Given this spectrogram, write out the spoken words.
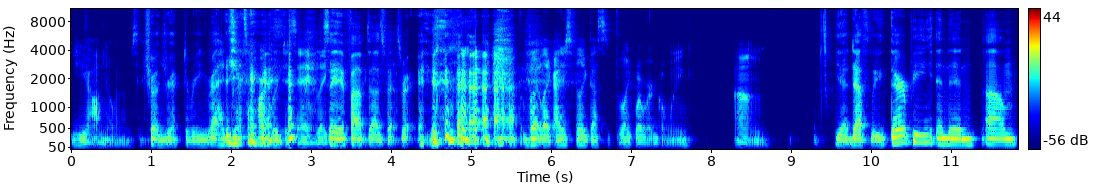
y'all know what I'm saying. Trajectory, right? I- that's a hard word to say, like, say it five times fast, right? but like I just feel like that's like where we're going. Um Yeah, definitely. Therapy and then um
